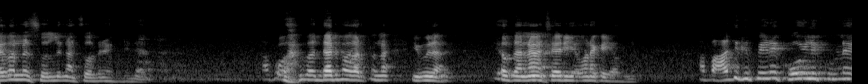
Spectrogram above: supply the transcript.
எவன்னு சொல்லு நான் சொல்கிறேன் அப்படின்னாரு அப்போ தர்மகர்த்தனா இவதான் இவதானா சரி வணக்கம் எவ்வளோ அப்போ அதுக்கு பேரே கோயிலுக்குள்ளே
